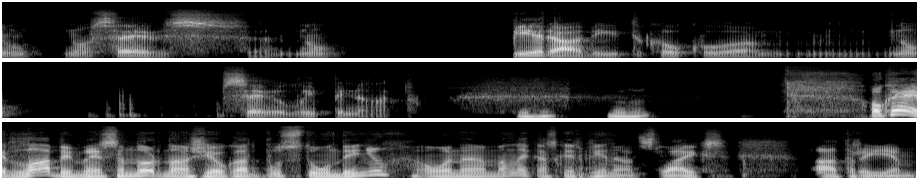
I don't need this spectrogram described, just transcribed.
nu, no sevis nu, pierādītu, kaut ko nu, sevi lipinātu. Mhm. Mhm. Ok, labi. Mēs esam norunājuši jau kādu pusstundiņu, un man liekas, ka ir pienācis laiks ātrajiem,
